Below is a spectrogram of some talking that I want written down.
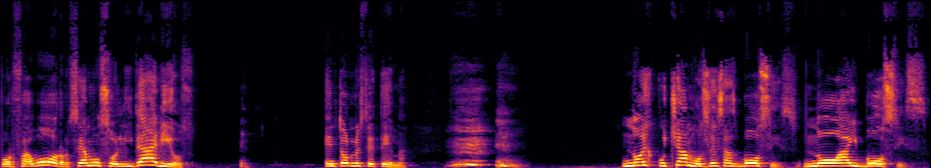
por favor, seamos solidarios en torno a este tema. No escuchamos esas voces, no hay voces.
